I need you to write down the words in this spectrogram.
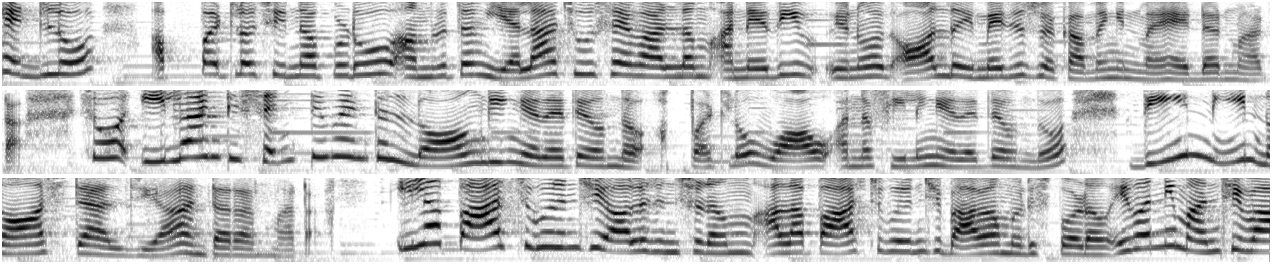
హెడ్లో అప్ అప్పట్లో చిన్నప్పుడు అమృతం ఎలా చూసేవాళ్ళం అనేది you know all the images we coming in my head అనమాట సో ఇలాంటి సెంటిమెంటల్ లాంగింగ్ ఏదైతే ఉందో అప్పట్లో వావ్ అన్న ఫీలింగ్ ఏదైతే ఉందో దీన్ని నాస్టాలజియా అంటారనమాట ఇలా పాస్ట్ గురించి ఆలోచించడం అలా పాస్ట్ గురించి బాగా మురిసిపోవడం ఇవన్నీ మంచివా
